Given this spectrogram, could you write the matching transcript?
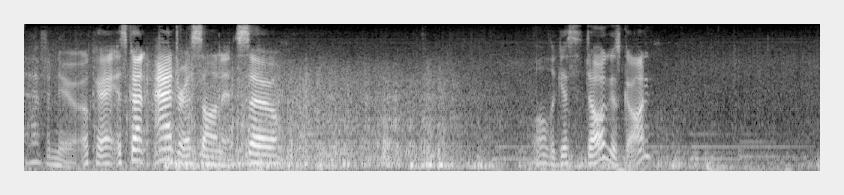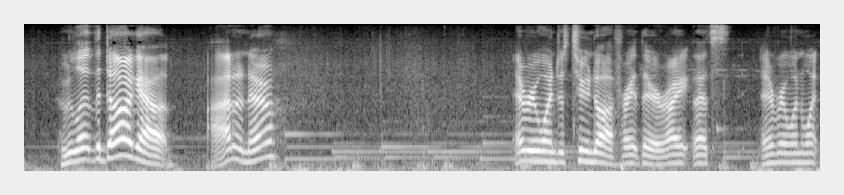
Avenue. Okay, it's got an address on it, so... Well, I guess the dog is gone. Who let the dog out? I don't know. Everyone just tuned off right there, right? That's... Everyone went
